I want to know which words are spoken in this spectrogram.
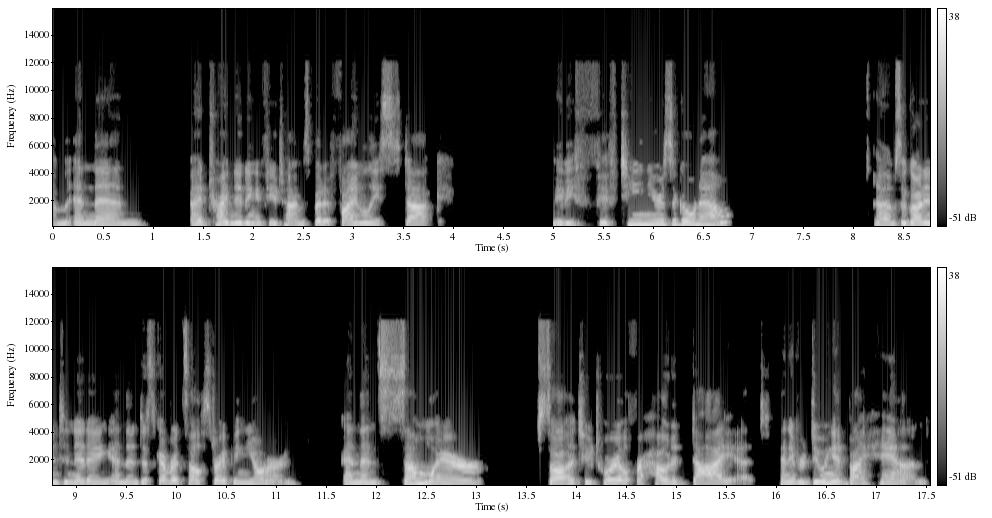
Um, and then I tried knitting a few times, but it finally stuck maybe 15 years ago now. Um, so got into knitting and then discovered self-striping yarn. And then somewhere saw a tutorial for how to dye it. And if you're doing it by hand,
